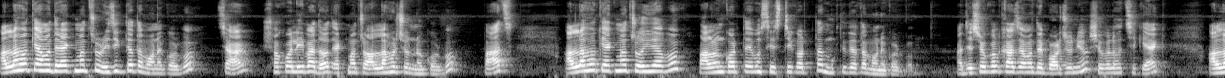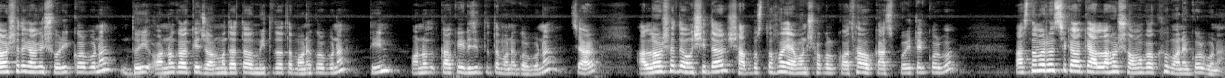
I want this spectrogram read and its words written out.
আল্লাহকে আমাদের একমাত্র রিজিকদাতা মনে করব। চার, সকল ইবাদত একমাত্র আল্লাহর জন্য করব। পাঁচ, আল্লাহকে একমাত্র অভিভাবক, পালনকর্তা এবং সৃষ্টিকর্তা, মুক্তিদাতা মনে করব। আর যে সকল কাজ আমাদের বর্জনীয়, সেগুলো হচ্ছে কি এক, আল্লাহর সাথে কাউকে শরিক করব না। দুই, অন্য কাউকে জন্মদাতা ও মৃত্যুদাতা মনে করব না। তিন, অন্য কাউকে রিজিকদাতা মনে করব না। চার, আল্লাহর সাথে অংশীদার, সাব্যস্ত হয় এমন সকল কথা ও কাজ পরিত্যাগ করব। পাঁচ নম্বর হচ্ছে কাউকে আল্লাহর সমকক্ষ মনে করব না।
